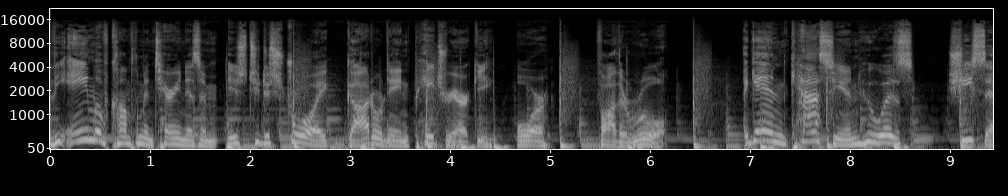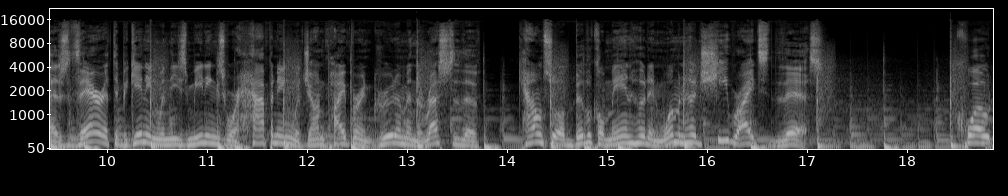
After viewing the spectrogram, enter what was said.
the aim of complementarianism is to destroy God ordained patriarchy or father rule. Again, Kassian, who was, she says, there at the beginning when these meetings were happening with John Piper and Grudem and the rest of the Council of Biblical Manhood and Womanhood, she writes this quote,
